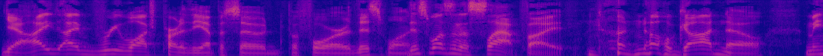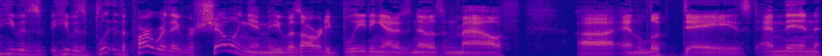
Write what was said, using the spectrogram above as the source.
Yeah, I, I rewatched part of the episode before this one. This wasn't a slap fight. no, God, no. I mean, he was he was ble- the part where they were showing him. He was already bleeding out his nose and mouth, uh, and looked dazed. And then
